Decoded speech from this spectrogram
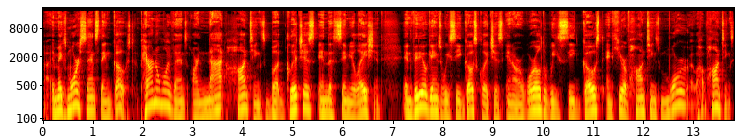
Uh, it makes more sense than Ghost. Paranormal events are not hauntings, but glitches in the simulation. In video games, we see ghost glitches. In our world, we see ghost and hear of hauntings more of hauntings.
